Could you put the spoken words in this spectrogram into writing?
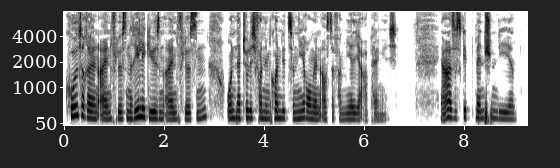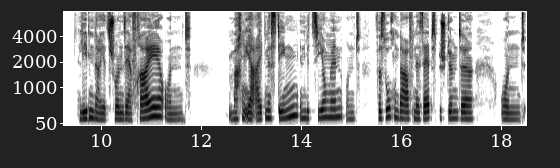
kulturellen Einflüssen, religiösen Einflüssen und natürlich von den Konditionierungen aus der Familie abhängig. Ja, also es gibt Menschen, die leben da jetzt schon sehr frei und machen ihr eigenes Ding in Beziehungen und versuchen da auf eine selbstbestimmte und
